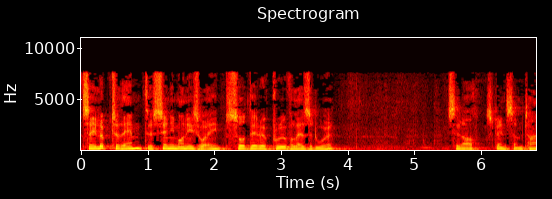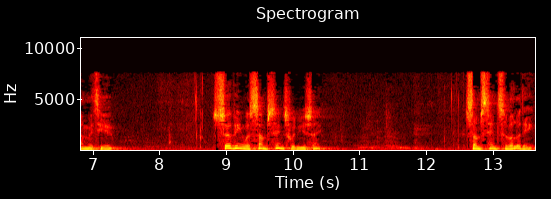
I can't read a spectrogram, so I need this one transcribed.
So he looked to them to send him on his way, sought their approval, as it were. He said, I'll spend some time with you. Serving with some sense, wouldn't you say? Some sensibility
